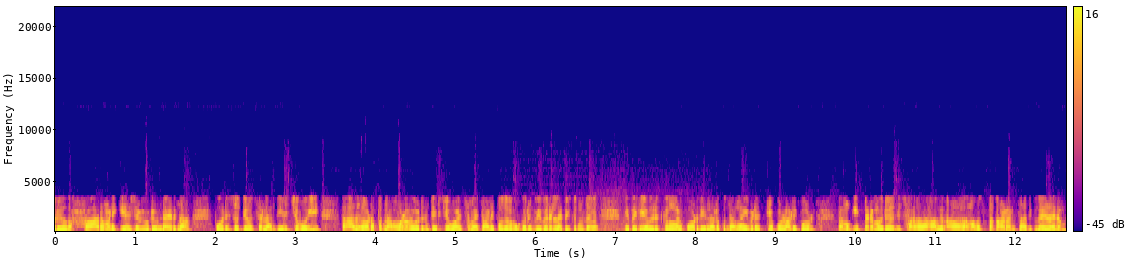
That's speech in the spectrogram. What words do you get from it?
ഒരു ആറു മണിക്ക് ശേഷം ഇവിടെ ഉണ്ടായിരുന്ന പോലീസ് ഉദ്യോഗസ്ഥരെല്ലാം തിരിച്ചുപോയി. അതോടൊപ്പം നമ്മളും ഇവിടുന്ന് തിരിച്ചുപോയ സമയത്താണ് ഇപ്പോൾ നമുക്കൊരു വിവരം ലഭിക്കുന്നത് ഈ വലിയ ഒരുക്കങ്ങൾ കോടതിയിൽ നടക്കുന്നത് അങ്ങനെ ഇവിടെ എത്തിയപ്പോഴാണ് ഇപ്പോൾ നമുക്ക് ഇത്തരം ഒരു അവസ്ഥ കാണാൻ സാധിക്കുന്നത്. ഏതായാലും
